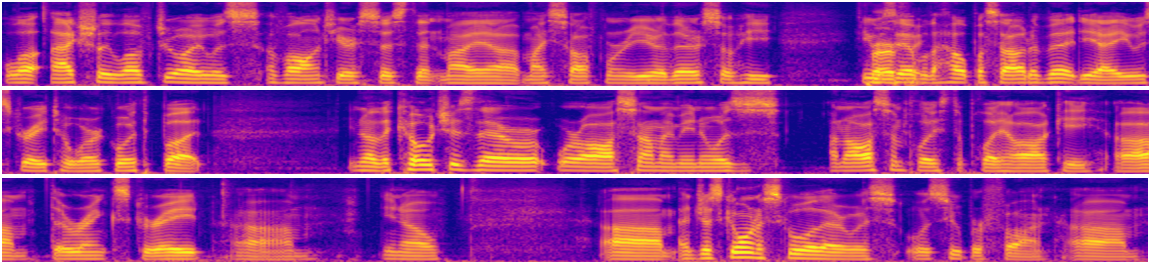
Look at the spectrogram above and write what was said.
lo- actually Lovejoy was a volunteer assistant my uh, my sophomore year there, so he he was able to help us out a bit. Yeah, he was great to work with, but you know the coaches there were, were awesome. I mean, it was an awesome place to play hockey. Um, the rink's great. Um, you know, um, and just going to school there was was super fun. Um,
